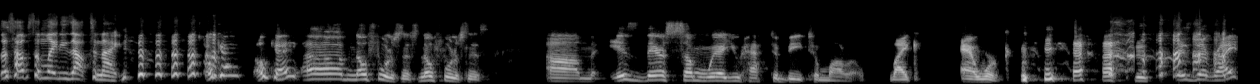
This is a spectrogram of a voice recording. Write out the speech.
let's help some ladies out tonight. okay, okay. Um, no foolishness, no foolishness. Um, is there somewhere you have to be tomorrow? Like at work. is that right?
